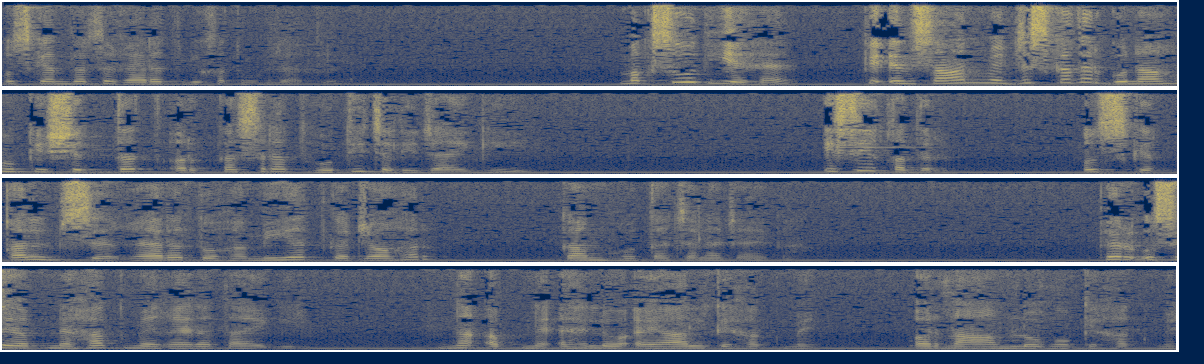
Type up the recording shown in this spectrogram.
اس کے اندر سے غیرت بھی ختم ہو جاتی ہے۔ مقصود یہ ہے کہ انسان میں جس قدر گناہوں کی شدت اور کثرت ہوتی چلی جائے گی، اسی قدر اس کے قلب سے غیرت و حمیت کا جوہر کم ہوتا چلا جائے گا۔ پھر اسے اپنے حق میں غیرت آئے گی، نہ اپنے اہل و عیال کے حق میں اور نہ عام لوگوں کے حق میں۔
